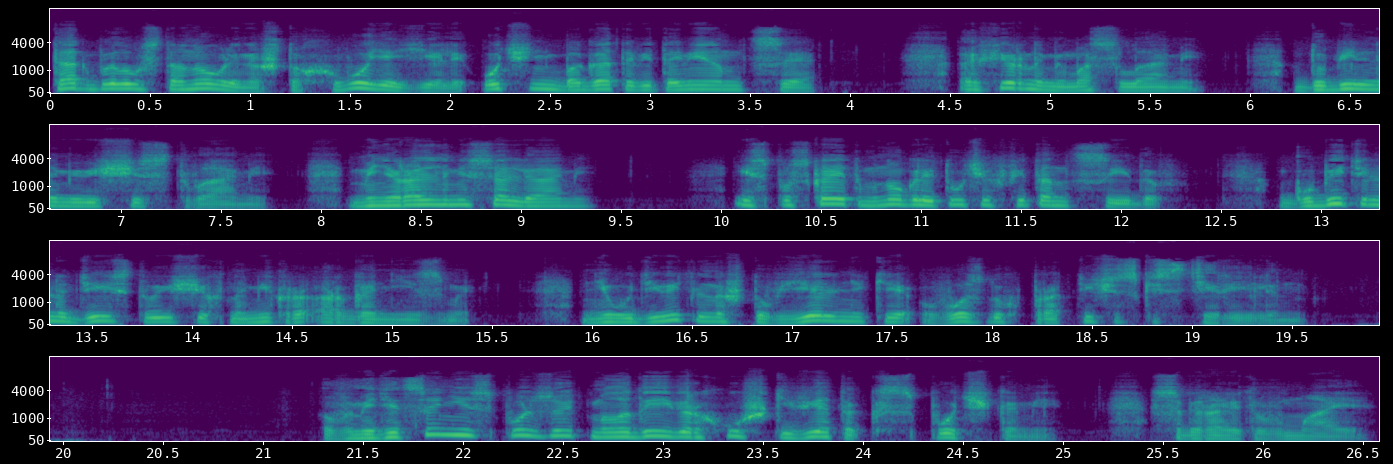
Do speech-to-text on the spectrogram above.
Так было установлено, что хвоя ели очень богата витамином С, эфирными маслами, дубильными веществами, минеральными солями, испускает много летучих фитонцидов, губительно действующих на микроорганизмы. Неудивительно, что в ельнике воздух практически стерилен. В медицине используют молодые верхушки веток с почками, собирают в мае,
